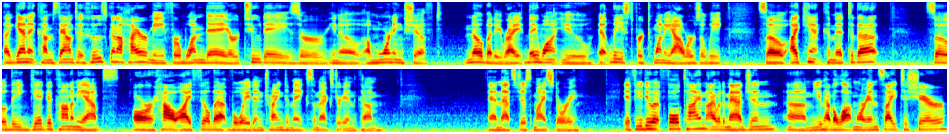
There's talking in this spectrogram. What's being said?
again, it comes down to who's going to hire me for one day or two days or, you know, a morning shift. Nobody, right? They want you at least for 20 hours a week. So I can't commit to that. So the gig economy apps are how I fill that void and trying to make some extra income. And that's just my story. If you do it full time, I would imagine um, you have a lot more insight to share,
